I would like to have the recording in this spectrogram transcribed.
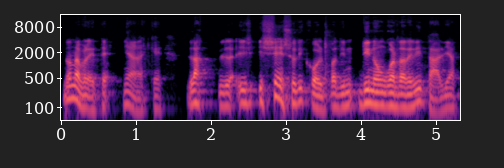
non avrete neanche la, la, il, il, senso di colpa di, di non guardare l'Italia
